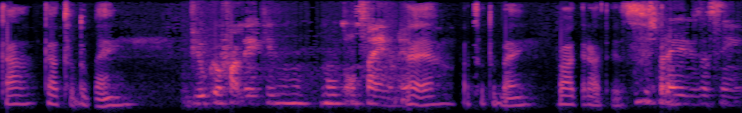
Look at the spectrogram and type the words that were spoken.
Tá, tá tudo bem. Viu que eu falei que não estão saindo mesmo? É, tá tudo bem. Eu agradeço. Diz para eles assim:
